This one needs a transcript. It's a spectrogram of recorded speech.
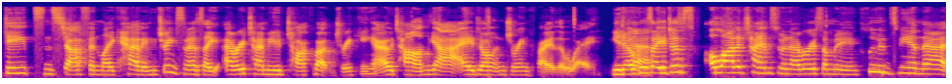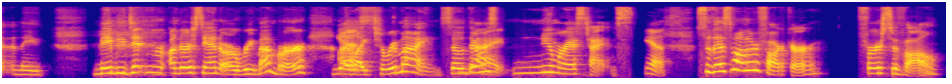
dates and stuff and like having drinks and i was like every time you talk about drinking i would tell him yeah i don't drink by the way you know Yeah. because i just a lot of times whenever somebody includes me in that and they maybe didn't understand or remember i like to remind so there Right. was numerous times Yes. so this motherfucker first of all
